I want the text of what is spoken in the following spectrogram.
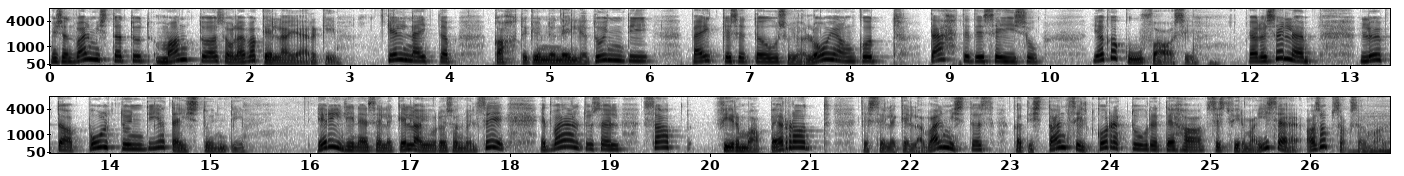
mis on valmistatud Mantuas oleva kella järgi. kell näitab kahtekümne nelja tundi, päikesetõusu ja loojangut tähtede seisu ja ka kuufaasi. peale selle lööb ta poolt tundi ja täistundi. eriline selle kella juures on veel see, et vajadusel saab firma Perrot, kes selle kella valmistas, ka distantsilt korrektuure teha, sest firma ise asub Saksamaal.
